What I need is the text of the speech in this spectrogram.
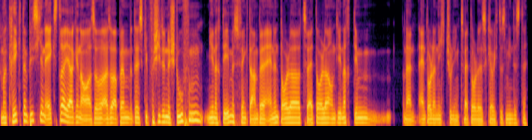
Man kriegt ein bisschen extra, ja genau. Also, also beim, es gibt verschiedene Stufen, je nachdem. Es fängt an bei einem Dollar, zwei Dollar und je nachdem, nein, ein Dollar nicht, Entschuldigung, zwei Dollar ist, glaube ich, das Mindeste.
